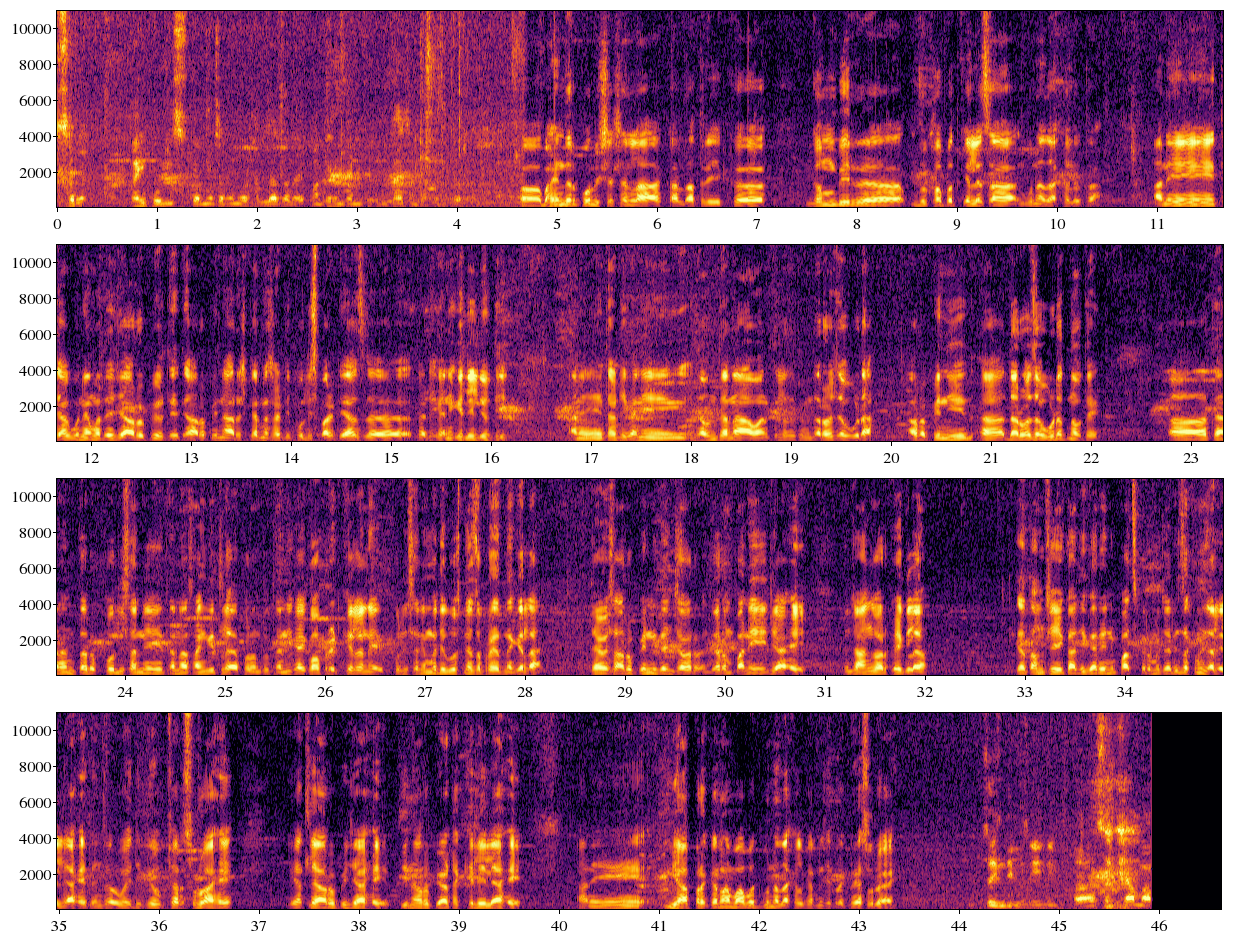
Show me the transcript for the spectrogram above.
Sir काही police कर्मचाऱ्यांवर हल्ला झाला आहे पांढऱ्या पाणी फेकून काय सांगा भाईंदर पोलीस स्टेशनला काल रात्री एक गंभीर दुखापत केल्याचा गुन्हा दाखल होता. आणि त्या गुन्ह्यामध्ये जे आरोपी होते त्या आरोपींना अरेस्ट करण्यासाठी पोलीस पार्टी आज त्या ठिकाणी गेलेली होती. आणि त्या ठिकाणी जाऊन त्यांना आवाहन केलं तर तुम्ही दरवाजा उघडा. आरोपींनी दरवाजा उघडत नव्हते. त्यानंतर पोलिसांनी त्यांना सांगितलं परंतु त्यांनी काही कॉपरेट केलं नाही. पोलिसांनी मध्ये घुसण्याचा प्रयत्न केला. त्यावेळेस आरोपींनी त्यांच्यावर गरम पाणी जे आहे त्यांच्या अंगावर फेकलं. त्यात आमचे एक अधिकारी आणि पाच कर्मचारी जखमी झालेले आहेत. त्यांच्यावर वैद्यकीय उपचार सुरू आहे. यातले आरोपी जे आहे तीन आरोपी अटक केलेले आहे. आणि या प्रकरणाबाबत गुन्हा दाखल करण्याची प्रक्रिया सुरू आहे.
